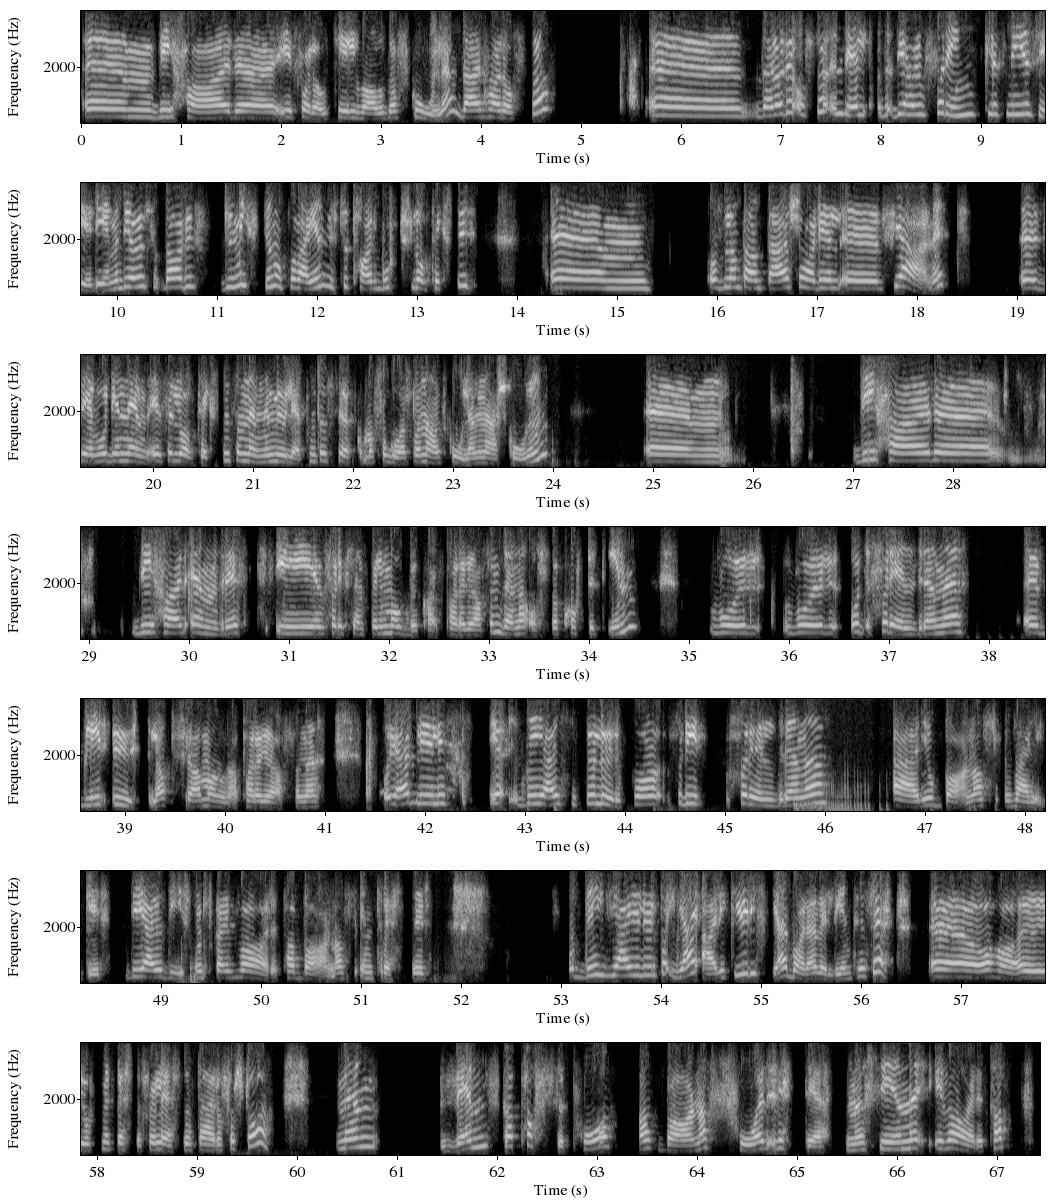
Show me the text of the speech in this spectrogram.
Um, vi har uh, i forhold til valg av skole, der har også Eh, der er det også en del De har jo forenklet mye, sier de. Men de jo, da har du, du mister noe på veien hvis du tar bort lovtekster. Eh, og blant annet der så har de eh, fjernet eh, det hvor de nevner, altså lovteksten som nevner muligheten til å søke om å få gå på en annen skole enn nærskolen. Eh, de har eh, de har endret i f.eks. mobbeparagrafen. Den er også kortet inn hvor, hvor og foreldrene eh, blir utelatt fra mange av paragrafene. Og jeg blir litt, jeg, Det jeg sitter og lurer på fordi foreldrene er jo barnas verger. De er jo de som skal ivareta barnas interesser. Og det Jeg lurer på, jeg er ikke jurist, jeg bare er veldig interessert. Eh, og har gjort mitt beste for å lese dette her og forstå. Men hvem skal passe på at barna får rettighetene sine ivaretatt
